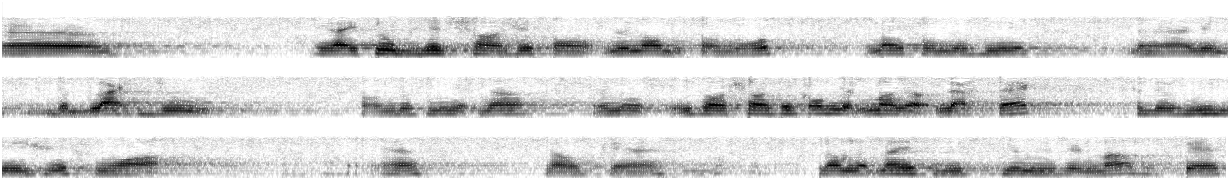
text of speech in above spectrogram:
euh, il a été obligé de changer le nom de son groupe. Maintenant, ils sont devenus euh, les The Black Jews. Ils sont devenus maintenant, ils ont changé complètement leur, secte. C'est devenu les Juifs noirs. Hein? Donc, euh, donc maintenant, ils ne sont plus musulmans parce que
